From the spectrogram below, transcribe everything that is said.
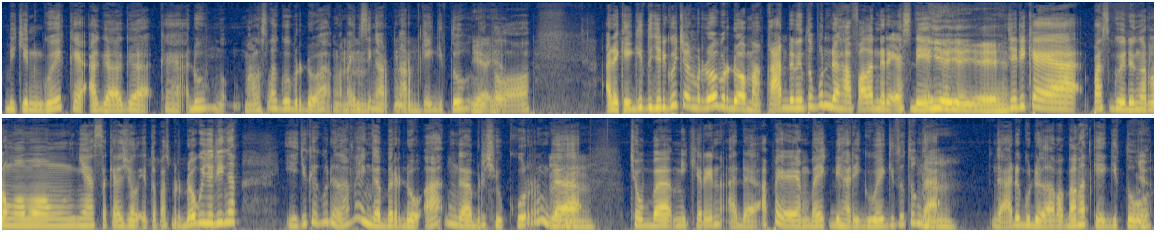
bikin gue kayak agak-agak kayak aduh males lah gue berdoa ngapain Mm-mm, sih ngarep-ngarep mm-mm. kayak gitu Iya, gitu iya. loh ada kayak gitu jadi gue cuma berdoa berdoa makan dan itu pun udah hafalan dari SD Iya iya iya. jadi kayak pas gue denger lo ngomongnya secasual itu pas berdoa gue jadi ingat iya juga gue udah lama ya nggak berdoa nggak bersyukur nggak Mm-mm. coba mikirin ada apa ya yang baik di hari gue gitu tuh nggak nggak ada gue udah lama banget kayak gitu. Ya.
